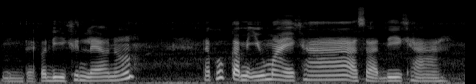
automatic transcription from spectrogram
อืมแต่ก็ดีขึ้นแล้วเนาะแล้วพบกับแม่อิ๋วใหม่ค่ะ สวัสดีค่ะ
